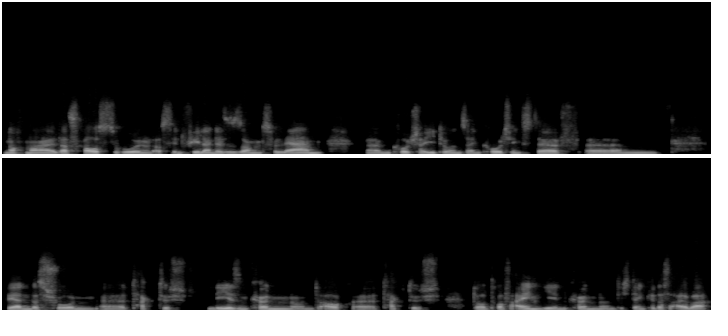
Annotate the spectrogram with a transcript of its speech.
nochmal das rauszuholen und aus den Fehlern der Saison zu lernen. Ähm, Coach Aito und sein Coaching-Staff ähm, werden das schon äh, taktisch lesen können und auch äh, taktisch dort drauf eingehen können. Und ich denke, dass Alba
